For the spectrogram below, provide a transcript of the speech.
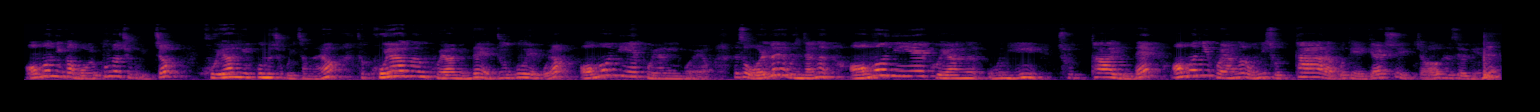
어머니가 뭘 꾸며주고 있죠? 고향이 꾸며주고 있잖아요. 그래서 고향은 고향인데 누구의 고향? 어머니의 고향인 거예요. 그래서 원래의 문장은 어머니의 고향을 오니 좋다인데 어머니 고향을 오니 좋다라고도 얘기할 수 있죠. 그래서 여기는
